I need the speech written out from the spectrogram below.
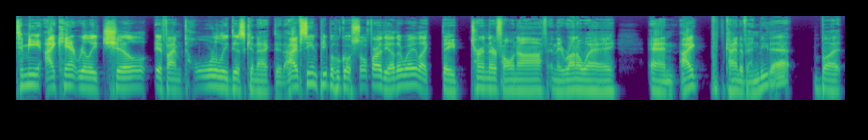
to me, I can't really chill if I'm totally disconnected. I've seen people who go so far the other way, like they turn their phone off and they run away. And I kind of envy that. But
